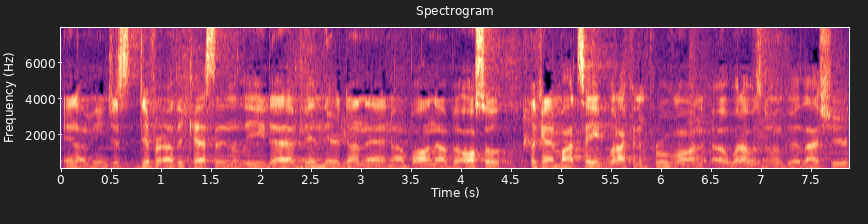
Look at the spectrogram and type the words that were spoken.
and I mean, just different other cats in the league that have been there, done that, and uh, balling out. But also looking at my tape, what I can improve on, uh, what I was doing good last year,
